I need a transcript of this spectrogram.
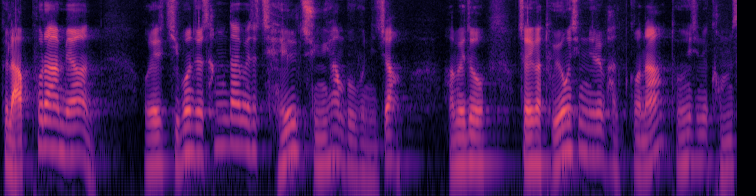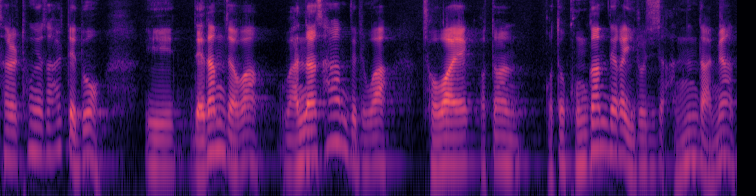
그 라포라면 우리 기본적으로 상담에서 제일 중요한 부분이죠. 아무래도 저희가 도형 심리를 받거나 도형 심리 검사를 통해서 할 때도 이 내담자와 만난 사람들과 저와의 어떤 어떤 공감대가 이루어지지 않는다면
